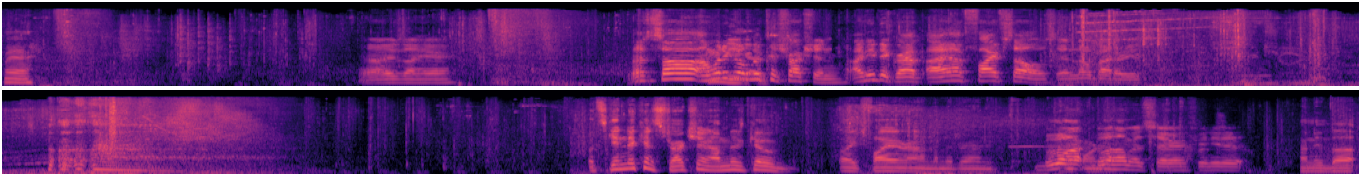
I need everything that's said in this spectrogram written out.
Here. No, he's not here. Let's uh I'm gonna go you loot construction. I need to grab I have five cells and no batteries. Let's get into construction. I'm gonna go like fly around on the drone. Blue, Right blue helmet, sir, if you need it. I need that.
